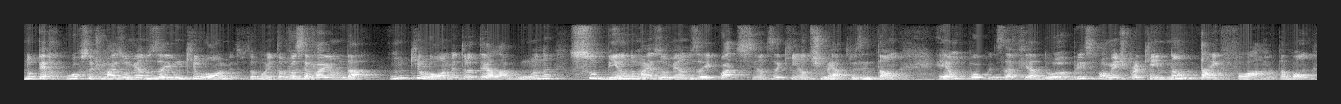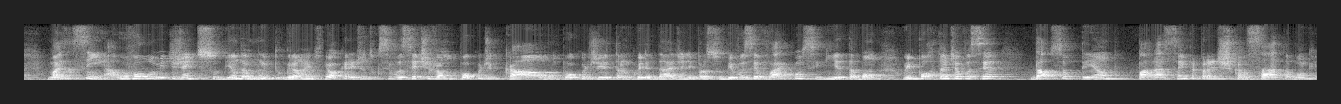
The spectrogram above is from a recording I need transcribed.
No percurso de mais ou menos aí um quilômetro, tá bom? Então você vai andar um quilômetro até a laguna, subindo mais ou menos aí 400 a 500 metros. Então é um pouco desafiador, principalmente para quem não está em forma, tá bom? Mas assim, o volume de gente subindo é muito grande. Eu acredito que se você tiver um pouco de calma, um pouco de tranquilidade ali para subir, você vai conseguir, tá bom? O importante é você dar o seu tempo, parar sempre para descansar, tá bom? Que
